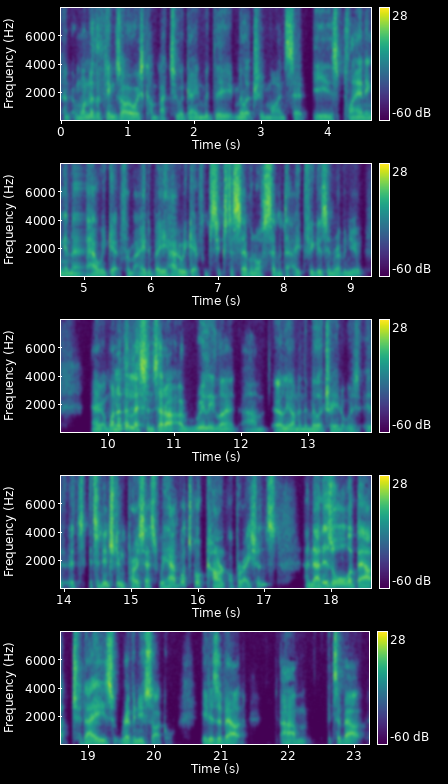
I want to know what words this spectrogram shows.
and one of the things i always come back to again with the military mindset is planning and how we get from a to b. How do we get from six to seven or seven to eight figures in revenue and one of the lessons that I, I really learned um, early on in the military, and it was it, it's it's an interesting process. We have what's called current operations, and that mm-hmm. is all about today's revenue cycle. It is about um, it's about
